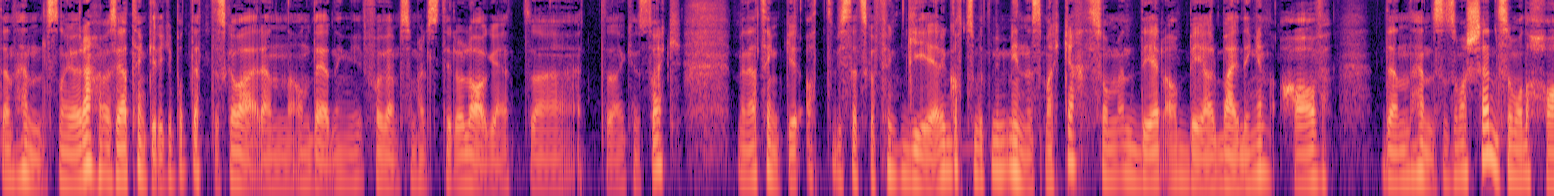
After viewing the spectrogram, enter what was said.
den hendelsen å gjøre. Altså, jeg tenker ikke på at dette skal være en anledning for hvem som helst til å lage et, eh, et eh, kunstverk. Men jeg tenker at hvis dette skal fungere godt som et minnesmerke, som en del av bearbeidingen av den hendelsen som har skjedd, så må det ha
